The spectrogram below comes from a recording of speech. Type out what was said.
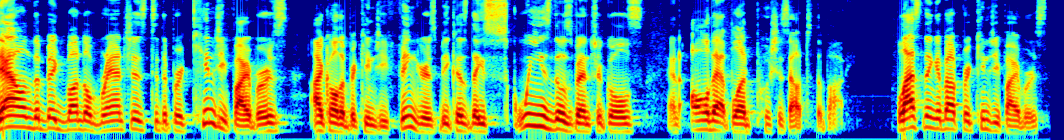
Down the big bundle branches to the Purkinje fibers, I call the Purkinje fingers because they squeeze those ventricles and all that blood pushes out to the body. Last thing about Purkinje fibers,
